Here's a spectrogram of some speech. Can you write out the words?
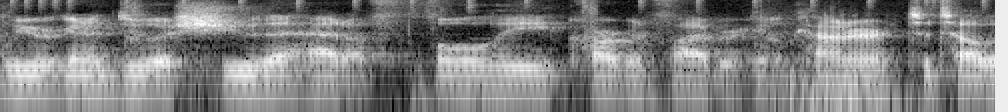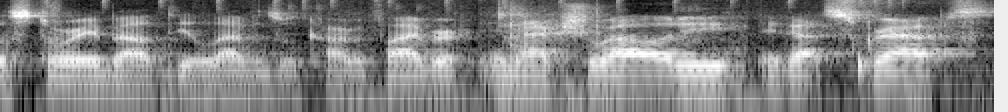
We were going to do a shoe that had a fully carbon fiber heel counter to tell the story about the 11s with carbon fiber. In actuality, it got scrapped,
